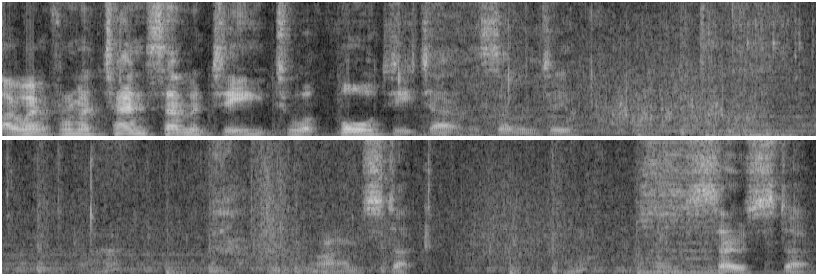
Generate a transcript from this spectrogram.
I went from a 1070 to a 4070. Alright, I'm stuck. I'm so stuck.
